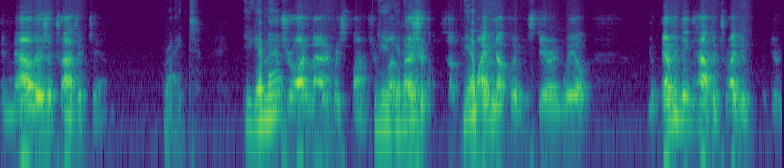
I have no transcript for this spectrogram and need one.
and now there's a traffic jam? right. You get mad? What's your automatic response? Your You blood get pressure goes up, Yep. you white knuckle in your steering wheel. You, everything happens, right? You're, you're,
